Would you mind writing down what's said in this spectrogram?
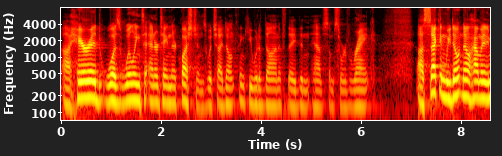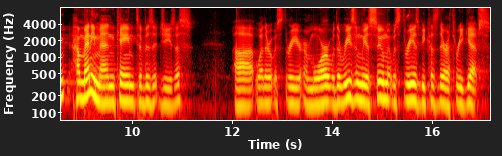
uh, Herod was willing to entertain their questions, which I don't think he would have done if they didn't have some sort of rank. Uh, second, we don't know how many, how many men came to visit Jesus, uh, whether it was three or more. The reason we assume it was three is because there are three gifts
